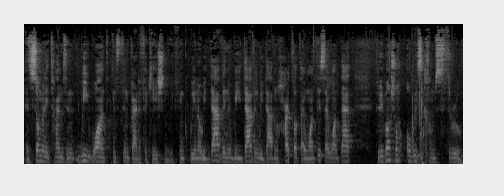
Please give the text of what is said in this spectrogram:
And so many times and we want instant gratification. We think, we, you know, we daven, we daven, we daven heartfelt, I want this, I want that. The Shal always comes through.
